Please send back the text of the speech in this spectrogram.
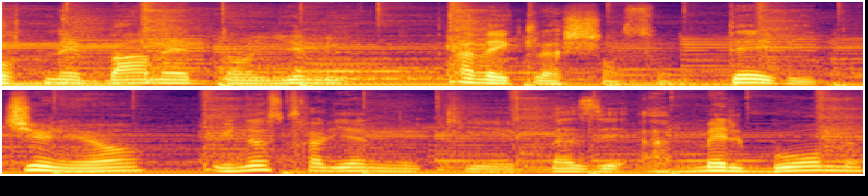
Courtney Barnett dans Yumi avec la chanson David Jr., une Australienne qui est basée à Melbourne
